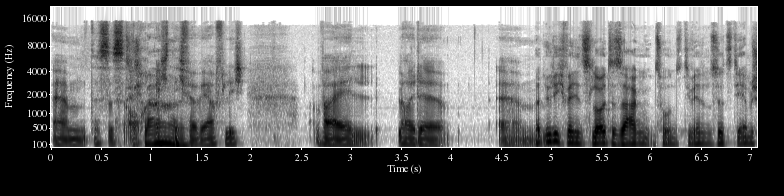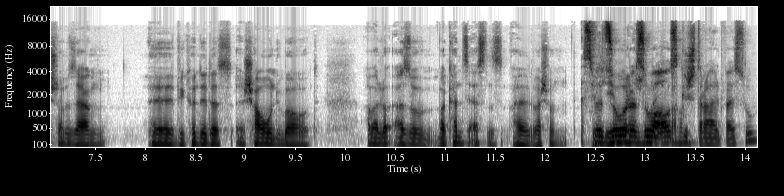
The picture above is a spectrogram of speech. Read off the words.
Ähm, das ist auch Klar. echt nicht verwerflich, weil Leute. Ähm, natürlich, wenn jetzt Leute sagen zu uns, die werden uns jetzt DM schreiben sagen, äh, wie könnt ihr das schauen überhaupt? Aber also man kann es erstens halt, war schon. Es wird so oder so ausgestrahlt, machen. weißt du?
